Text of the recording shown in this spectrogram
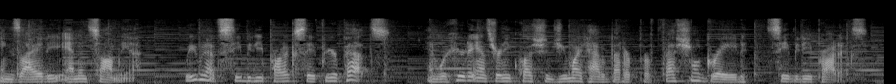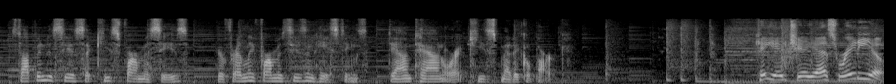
anxiety, and insomnia. We even have CBD products safe for your pets. And we're here to answer any questions you might have about our professional grade CBD products. Stop in to see us at Keys Pharmacies, your friendly pharmacies in Hastings, downtown, or at Keys Medical Park. KHAS Radio.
